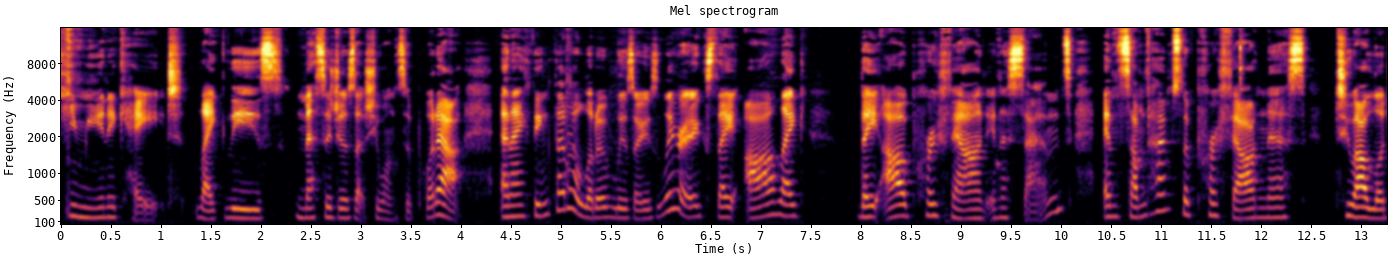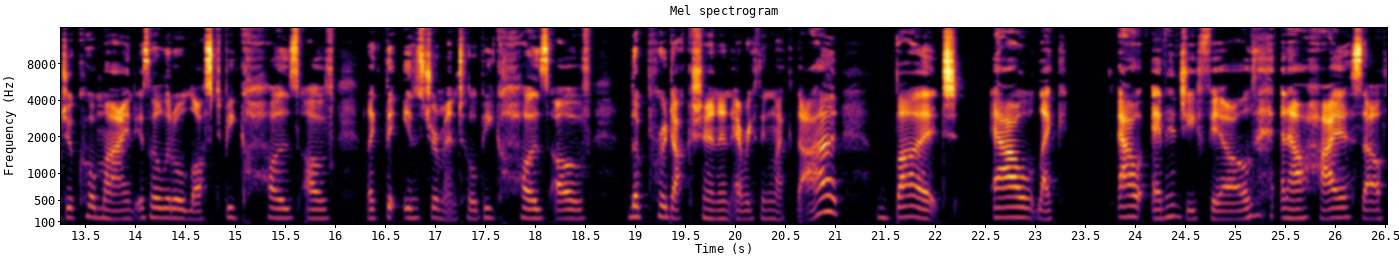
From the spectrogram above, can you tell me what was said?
communicate like these messages that she wants to put out. And I think that a lot of Lizzo's lyrics, they are like they are profound in a sense, and sometimes the profoundness to our logical mind is a little lost because of like the instrumental, because of the production and everything like that. But our like our energy field and our higher self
